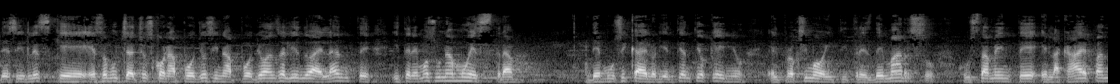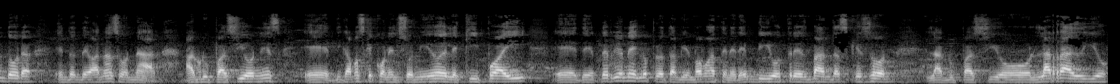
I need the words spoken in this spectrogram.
decirles que esos muchachos con apoyo, sin apoyo, van saliendo adelante y tenemos una muestra de música del Oriente Antioqueño el próximo 23 de marzo justamente en la caja de Pandora, en donde van a sonar agrupaciones, eh, digamos que con el sonido del equipo ahí eh, de, Río Negro, pero también vamos a tener en vivo tres bandas que son la agrupación La Radio,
